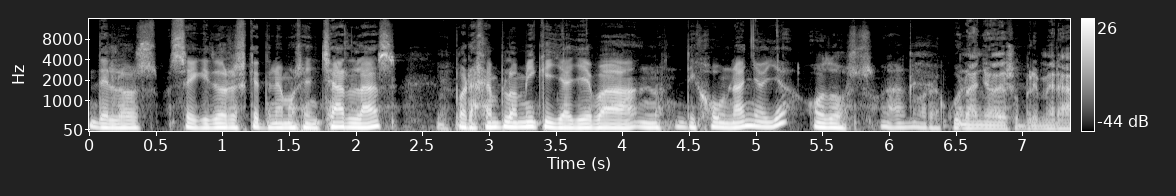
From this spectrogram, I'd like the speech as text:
de los seguidores que tenemos en charlas. Por ejemplo, Miki ya lleva, dijo un año ya o dos, ah, no recuerdo. Un año de su primera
